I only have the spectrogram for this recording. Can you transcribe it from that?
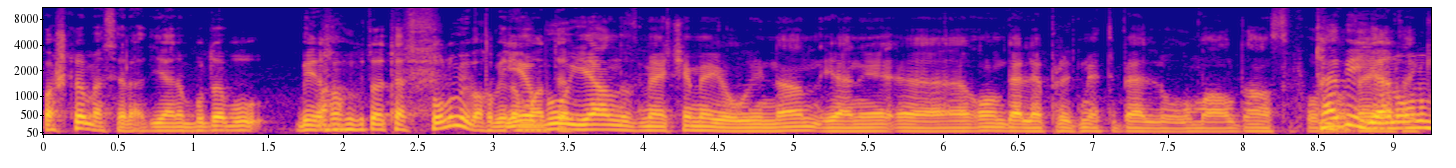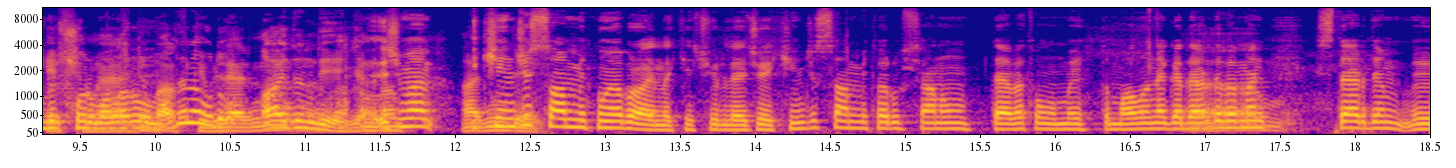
başqa məsələdir. Yəni burada bu beynəlxalq hüquqda təsdiq olunmuyor bax belə Ya, maddə. bu yalnız məhkəmə yolu ilə, yəni ə, onun da elə predmeti bəlli olmalıdır, hansı formada. Təbii, yəni onun bir formaları olmalı, elə o da aydın deyil, yəni. mən ikinci deyil. sammit noyabr ayında keçiriləcək. İkinci sammitə Rusiyanın dəvət olunma ehtimalı nə qədərdir və mən istərdim e,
